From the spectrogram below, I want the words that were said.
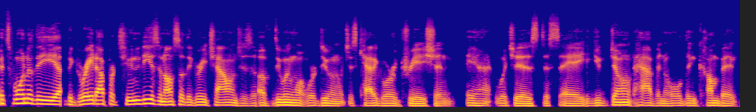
It's one of the uh, the great opportunities and also the great challenges of doing what we're doing, which is category creation, and which is to say you don't have an old incumbent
